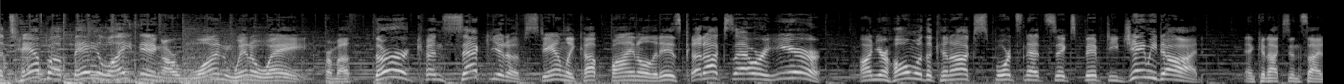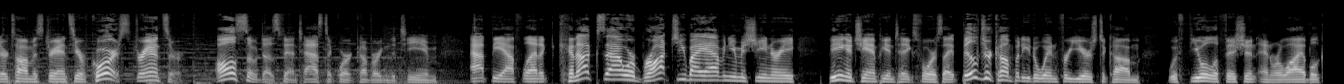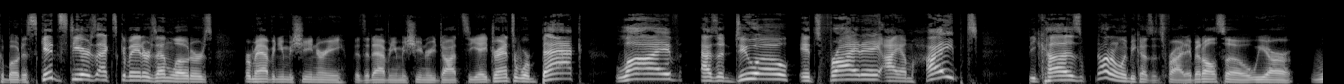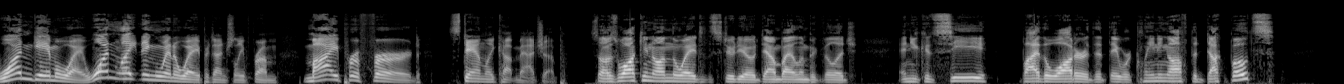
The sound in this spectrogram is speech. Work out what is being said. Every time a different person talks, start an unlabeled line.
The Tampa Bay Lightning are one win away from a third consecutive Stanley Cup final. It is Canucks Hour here on your home of the Canucks, Sportsnet 650. Jamie Dodd and Canucks insider Thomas Drance here. Of course, Drancer also does fantastic work covering the team at The Athletic. Canucks Hour brought to you by Avenue Machinery. Being a champion takes foresight. Build your company to win for years to come with fuel efficient and reliable Kubota skid steers, excavators, and loaders from Avenue Machinery. Visit avenuemachinery.ca. Drancer, we're back live as a duo. It's Friday. I am hyped because not only because it's Friday, but also we are one game away, one lightning win away potentially from my preferred Stanley Cup matchup.
So I was walking on the way to the studio down by Olympic Village, and you could see by the water that they were cleaning off the duck boats,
